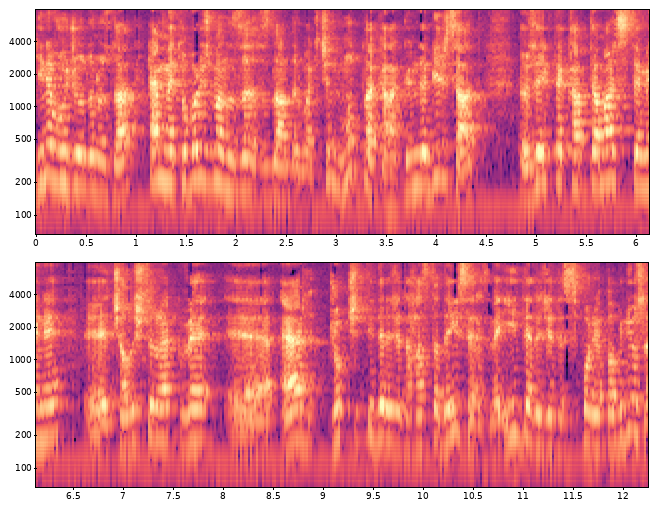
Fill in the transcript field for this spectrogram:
Yine vücudunuzda hem metabolizmanızı hızlandırmak için mutlaka günde 1 saat özellikle kalp damar sistemini e, çalıştırarak ve e, eğer çok ciddi derecede hasta değilseniz ve iyi derecede spor yapabiliyorsanız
